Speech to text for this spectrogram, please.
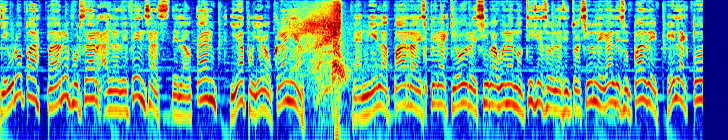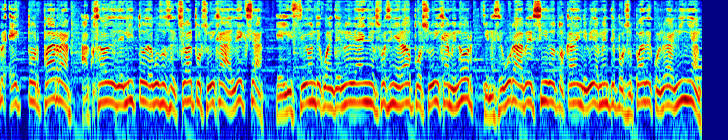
y Europa para reforzar a las defensas de la OTAN y apoyar a Ucrania. Daniela Parra espera que hoy reciba buenas noticias sobre la situación legal de su padre, el actor Héctor Parra, acusado de delito de abuso sexual por su hija Alexa. El histrión de 49 años fue señalado por su hija menor, quien asegura haber sido tocada indebidamente por su padre cuando era niña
